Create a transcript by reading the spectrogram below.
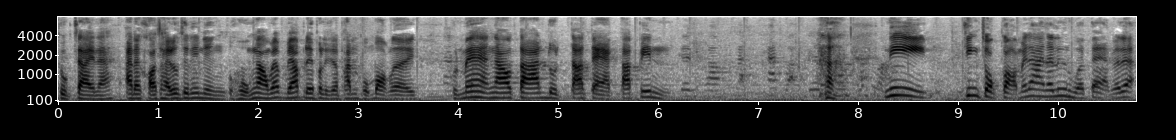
ถูกใจนะอะเดี๋ยวขอถ่ายรูปสักนิดนึงโอ้โหเงาแวบๆเลยผลิตภัณฑ์ผมบอกเลย คุณแม่เงาตาหลุดตาแตกตาปิ้น เกินความคาดหวังเกินนี่จิ้งจกเกาะไม่ได้นะลื่นหัวแตกเลยเนี่ย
